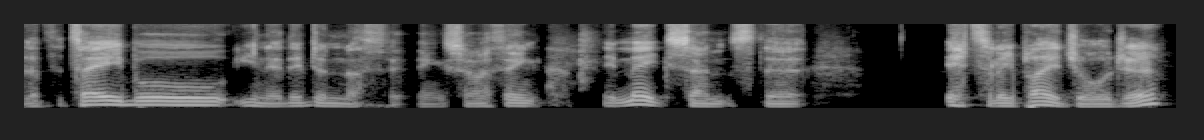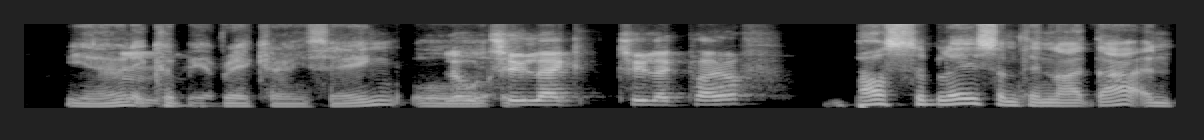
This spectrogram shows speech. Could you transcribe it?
of the table. You know, they've done nothing. So I think it makes sense that Italy play Georgia. You know, and it Mm. could be a recurring thing, or Little two leg two leg playoff. possibly something like that and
